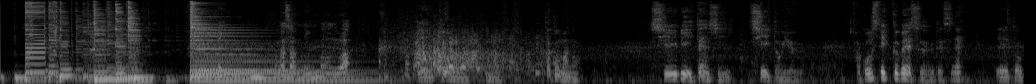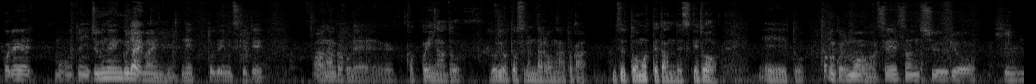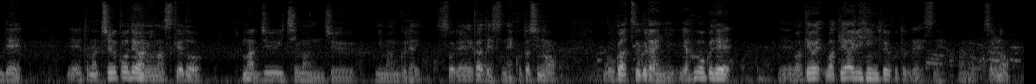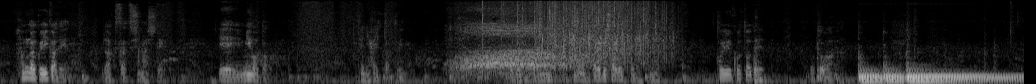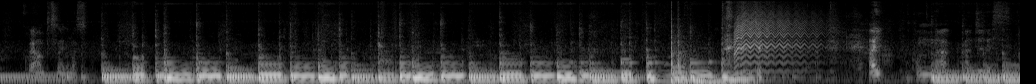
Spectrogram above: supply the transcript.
はい皆さん民番は、えー、今日はこのタコマの CB 天使 C というアコースティックベースですね。えっ、ー、と、これもう本当に10年ぐらい前にネットで見つけて、あ、なんかこれかっこいいな、どどういう音するんだろうなとかずっと思ってたんですけど、えっ、ー、と、多分これも生産終了品で、え、ー、と、まあ中古では見ますけど、まあ11万、12万ぐらい。それがですね、今年の5月ぐらいにヤフオクで、えー、訳訳あり品ということでですね、あのそれの半額以下で落札しまして、えー、見事手に入ったということでございます。もうだいぶ喋ってますね。ということで音はこれアンプつなぎます。はいこんな感じです。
